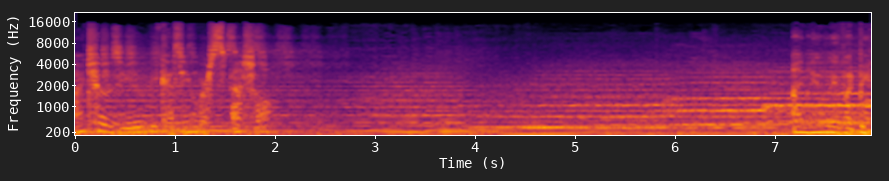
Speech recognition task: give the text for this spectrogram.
I chose you because you were special. I knew we would be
